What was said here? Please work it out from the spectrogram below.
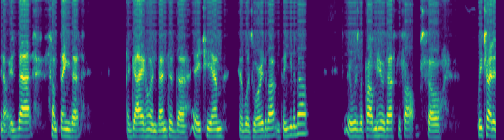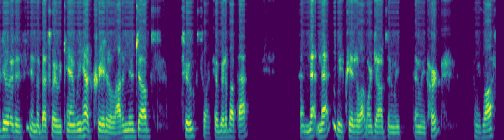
You know, is that something that the guy who invented the ATM was worried about and thinking about? It was the problem he was asked to solve. So we try to do it as, in the best way we can. We have created a lot of new jobs too, so I feel good about that. And net net, we've created a lot more jobs than we than we've hurt and we've lost.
